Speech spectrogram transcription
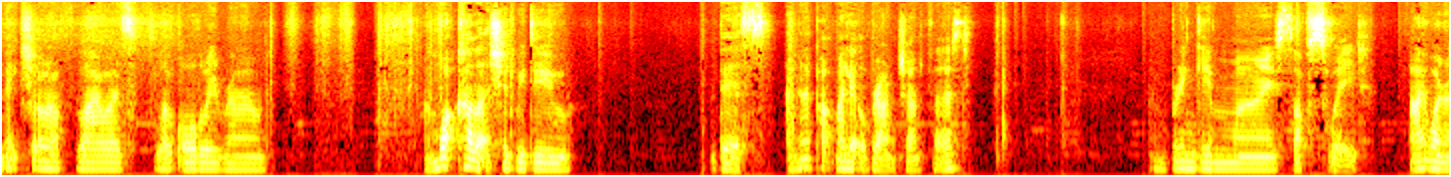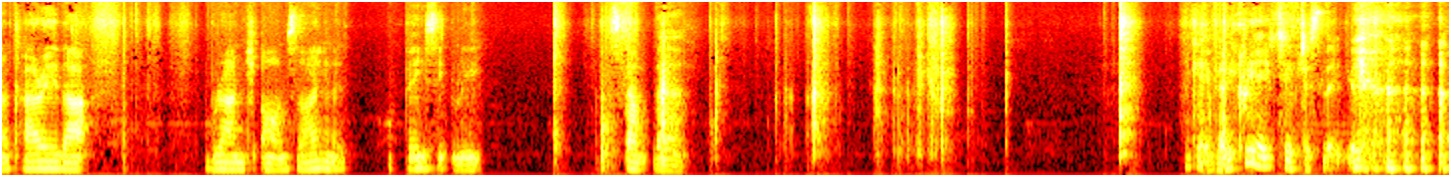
make sure our flowers float all the way around. And what colour should we do this? I'm going to pop my little branch on first. And bring in my soft suede. I want to carry that branch on. So I'm going to basically stamp there. I'm getting very creative just lately.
